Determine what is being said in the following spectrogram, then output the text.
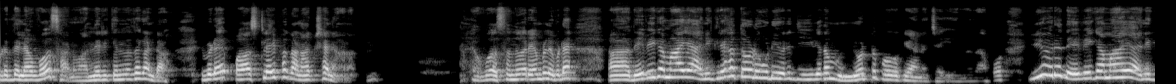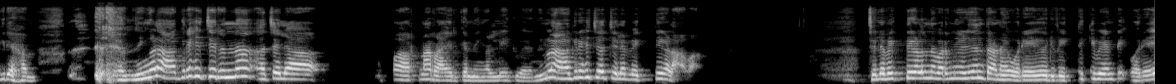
ഇവിടുത്തെ ആണ് വന്നിരിക്കുന്നത് കണ്ടോ? ഇവിടെ പാസ്റ്റ് ലൈഫ് കണക്ഷനാണ് ലവേഴ്സ് എന്ന് പറയുമ്പോൾ ഇവിടെ ദൈവികമായ അനുഗ്രഹത്തോടു കൂടി ഒരു ജീവിതം മുന്നോട്ട് പോവുകയാണ് ചെയ്യുന്നത്. അപ്പോൾ ഈ ഒരു ദൈവികമായ അനുഗ്രഹം നിങ്ങൾ ആഗ്രഹിച്ചിരുന്ന ചില പാർട്ട്ണർ ആയിരിക്കും നിങ്ങളിലേക്ക് വരും നിങ്ങൾ ആഗ്രഹിച്ച ചില വ്യക്തികളാവാം. ചില വ്യക്തികൾ എന്ന് പറഞ്ഞു കഴിഞ്ഞാൽ എന്താണ്? ഒരേ ഒരു വ്യക്തിക്ക് വേണ്ടി ഒരേ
